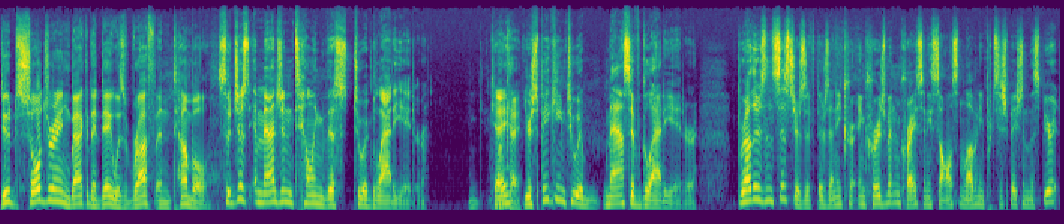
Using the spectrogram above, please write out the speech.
dude soldiering back in the day was rough and tumble So just imagine telling this to a gladiator. Okay? Okay. You're speaking to a massive gladiator. Brothers and sisters, if there's any encouragement in Christ, any solace in love, any participation in the Spirit,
